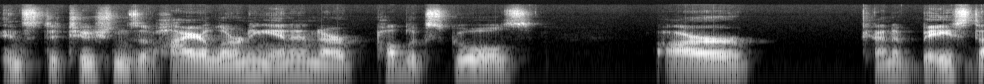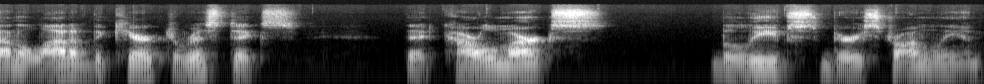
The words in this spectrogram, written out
institutions of higher learning and in our public schools are kind of based on a lot of the characteristics that Karl Marx believes very strongly in.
